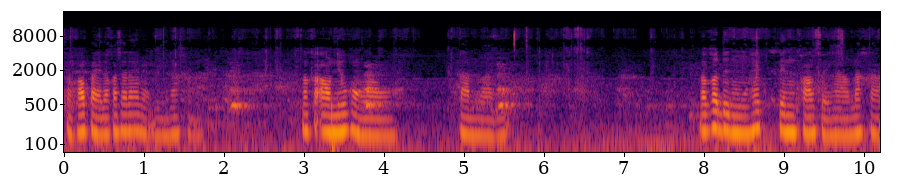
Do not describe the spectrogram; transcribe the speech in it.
สอดเข้าไปแล้วก็จะได้แบบนี้นะคะ แล้วก็เอานิ้วของเราดันไว้แล้วก็ดึงให้เป็นความสวยงามนะคะ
